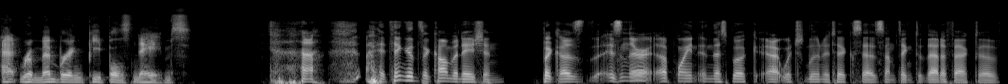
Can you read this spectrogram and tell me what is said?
at remembering people's names. I think it's a combination because isn't there a point in this book at which Lunatik says something to that effect of,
